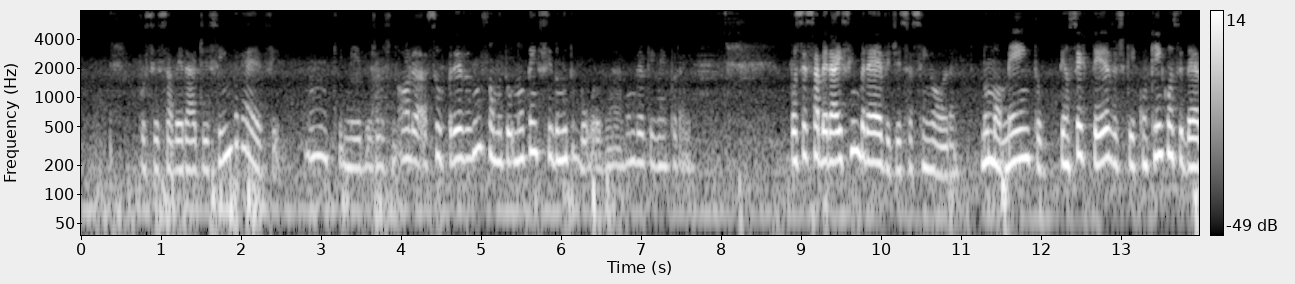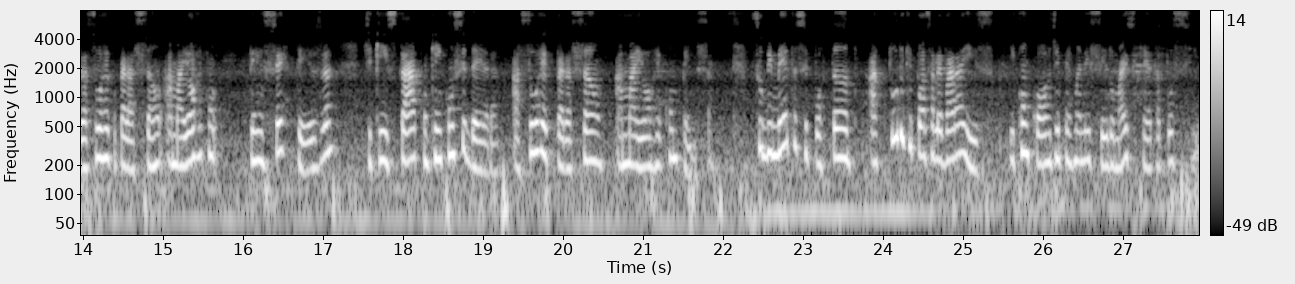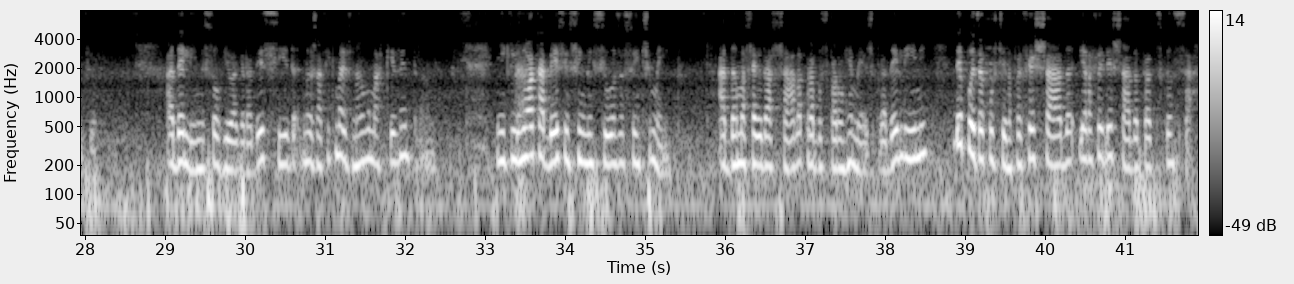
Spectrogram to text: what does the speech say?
Você saberá disso em breve. Hum, que medo, gente. Olha, as surpresas não são muito, não têm sido muito boas, né? Vamos ver o que vem por aí. Você saberá isso em breve, disse a senhora. No momento, tenho certeza de que com quem considera a sua recuperação a maior tenho certeza de que está com quem considera a sua recuperação a maior recompensa. Submeta-se, portanto, a tudo que possa levar a isso e concorde em permanecer o mais quieta possível. Adeline sorriu agradecida. Eu já fico imaginando o Marquês entrando. Inclinou a cabeça em silencioso sentimento. A dama saiu da sala para buscar um remédio para Adeline. Depois a cortina foi fechada e ela foi deixada para descansar.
